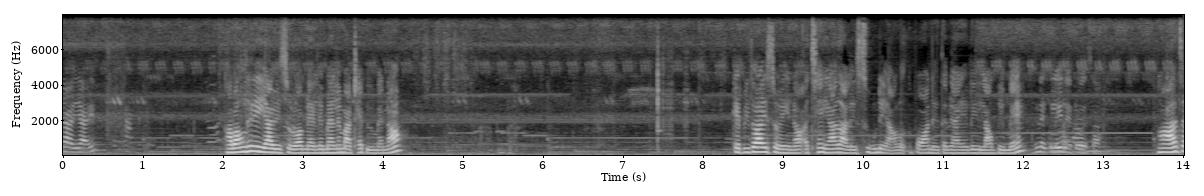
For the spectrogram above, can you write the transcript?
ရရရ။ငါးပေါင်းလေးတွေရပြီဆိုတော့မြန်လေးမြန်လေးမှထည့်ပြီးမယ်နော်။ ကဲပြီးသွားပြီဆိုရင်တော့အချိန်ရတာလေးစူးနေအောင်လို့အပေါ်ကနေတပြားရည်လေးလောင်းပေးမယ်နှစ်ကလေးနဲ့တွဲစား။ငါးကြ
